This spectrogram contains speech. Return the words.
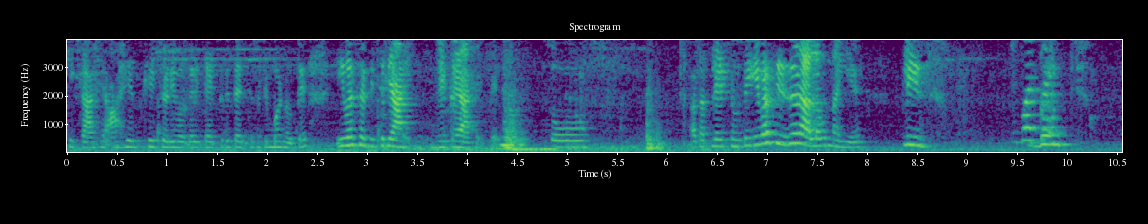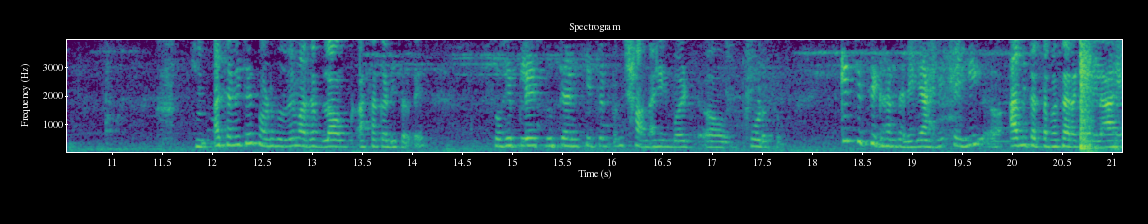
ठीक आहे आहेच. खिचडी वगैरे काहीतरी त्यांच्यासाठी बनवते. इवासाठी तरी आहे जे काही आहे ते. सो आता प्लेट ठेवते. इवा सीझर अलाउड नाही आहे प्लीज डोंट अच्छा मी तेच म्हणत होते माझा ब्लॉग असा कधीच दिसत आहे सो हे प्लेट्स होते आणि किचन पण छान आहे बट थोडंसं किचितची घाण झालेली आहे तेही आम्ही आम्हीच आता पसारा केलेला आहे.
